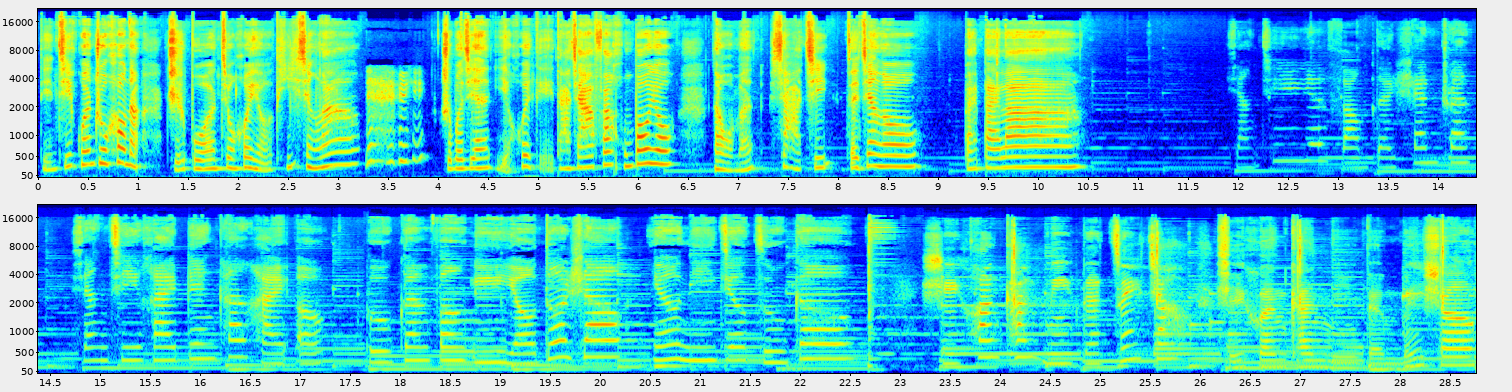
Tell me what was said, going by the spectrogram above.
点击关注后呢，直播就会有提醒啦。直播间也会给大家发红包哟，那我们下期再见喽，拜拜啦！想起远方的山川，想起海边看海鸥，不管风雨有多少，有你就足够。喜欢看你的眉梢，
